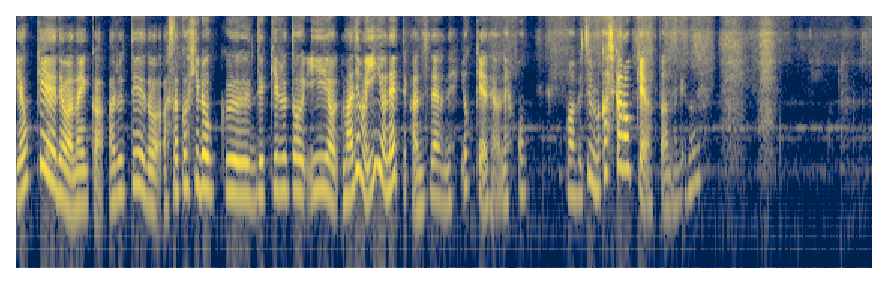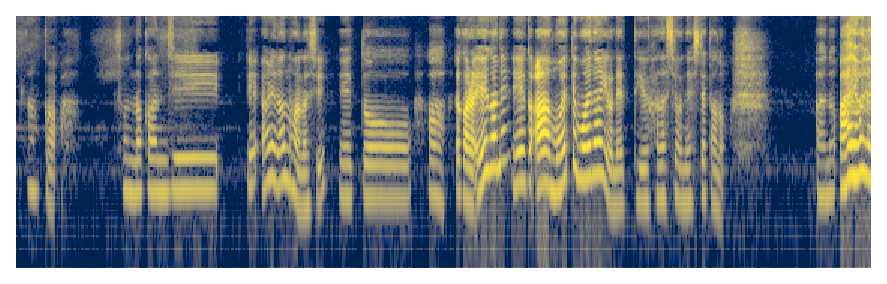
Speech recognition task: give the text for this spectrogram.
いや、OK ではないか。ある程度浅く広くできるといいよ。まあでもいいよねって感じだよね。OK だよね。まあ別に昔から OK だったんだけどね。なんか、そんな感じで、あれ何の話？えっ、ー、と、あ、だから映画ね、映画、あ、燃えて燃えないよねっていう話をね、してたの。あの、あ、でもね、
